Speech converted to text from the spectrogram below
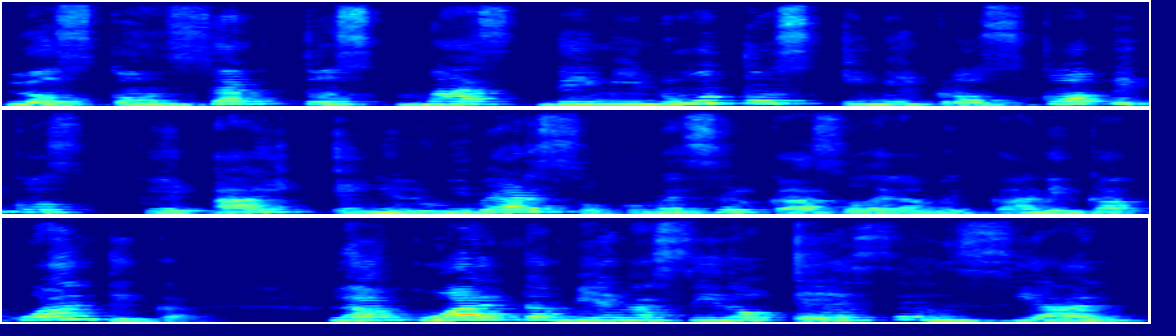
los conceptos más diminutos y microscópicos que hay en el universo, como es el caso de la mecánica cuántica la cual también ha sido esencial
